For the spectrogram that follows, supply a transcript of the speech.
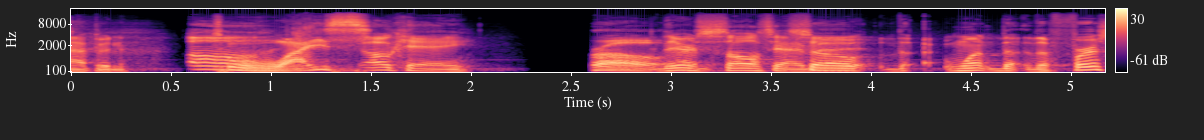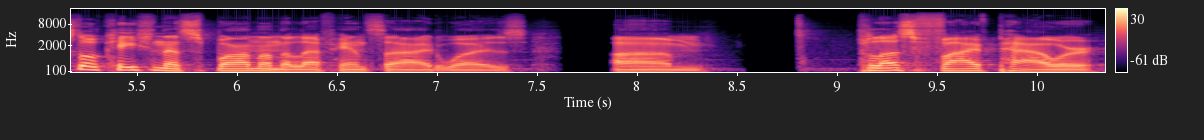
happen Oh, twice, Okay, bro. they're salty. I so bet. the, one the, the first location that spawned on the left hand side was um, plus five power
